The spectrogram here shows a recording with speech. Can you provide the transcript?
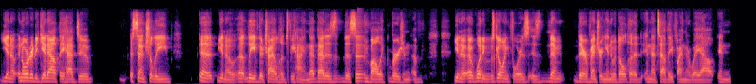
you know in order to get out they had to essentially uh, you know uh, leave their childhoods behind. That that is the symbolic version of you know what he was going for is is them they're venturing into adulthood and that's how they find their way out and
